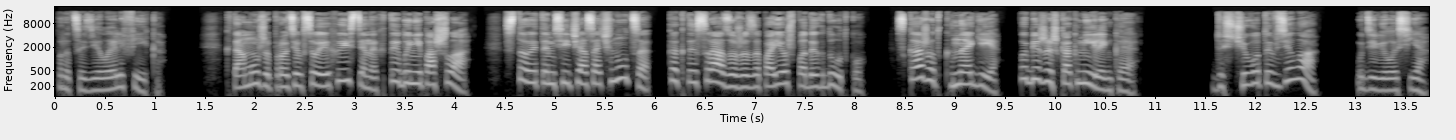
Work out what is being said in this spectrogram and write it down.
процедила эльфийка. К тому же против своих истинных ты бы не пошла. Стоит им сейчас очнуться, как ты сразу же запоешь под их дудку. Скажут к ноге, побежишь как миленькая. «Да с чего ты взяла?» — удивилась я.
